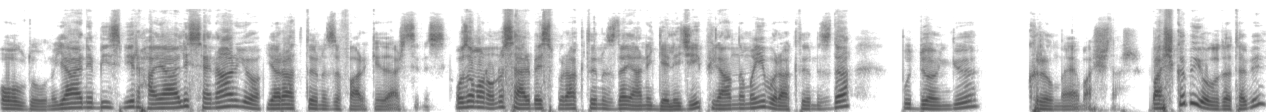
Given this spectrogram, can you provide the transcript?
olduğunu yani biz bir hayali senaryo yarattığınızı fark edersiniz. O zaman onu serbest bıraktığınızda yani geleceği planlamayı bıraktığınızda bu döngü kırılmaya başlar. Başka bir yolu da tabii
